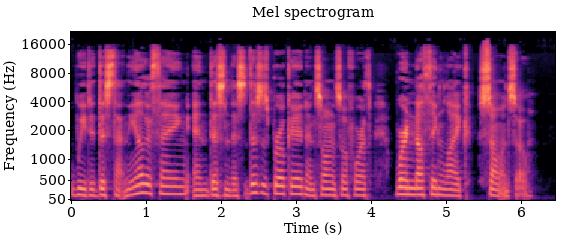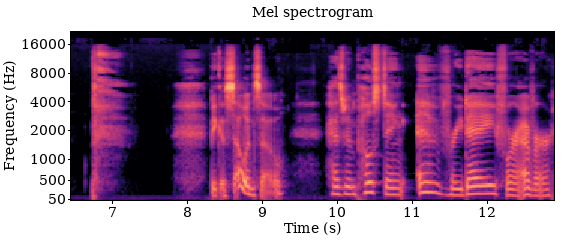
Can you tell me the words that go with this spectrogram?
We did this, that, and the other thing, and this and this, this is broken, and so on and so forth. We're nothing like so and so. Because so and so has been posting every day forever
